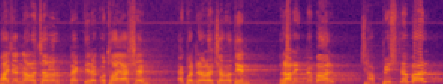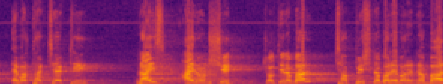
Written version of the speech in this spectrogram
ভাইজান নাড়াচাড়ার ব্যক্তিরা কোথায় আসেন? একবার নাড়াচাড়া দিন। রানিং নাম্বার ছাব্বিশ নাম্বার। এবার থাকছে একটি রাইস আয়রন শিট চলতি নাম্বার ছাব্বিশ নাম্বার, এবারের নাম্বার।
